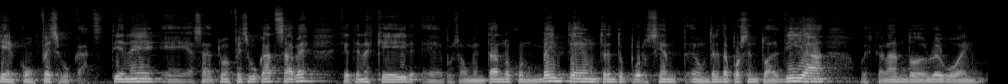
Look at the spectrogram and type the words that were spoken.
que con Facebook Ads. Tiene, eh, o sea, tú en Facebook Ads sabes que tienes que ir eh, pues aumentando con un 20, un 30%, un 30% al día o escalando luego en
